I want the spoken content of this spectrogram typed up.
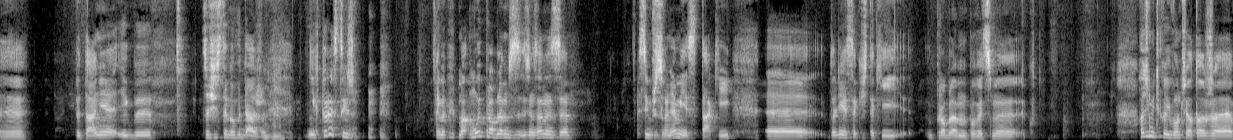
E, pytanie, jakby, co się z tego wydarzy. Mhm. Niektóre z tych. Jakby, ma, mój problem z, związany z, z tymi przesłuchaniami jest taki, e, to nie jest jakiś taki problem, powiedzmy, Chodzi mi tylko i wyłącznie o to, że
